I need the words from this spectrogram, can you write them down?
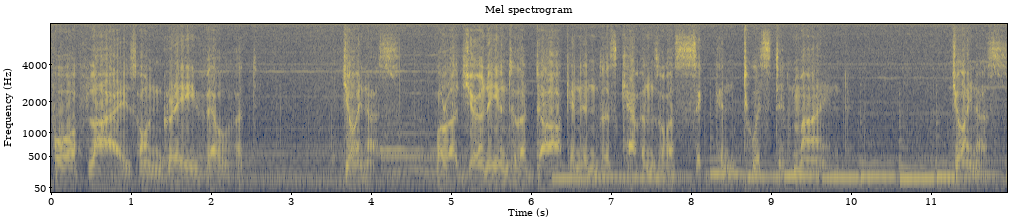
Four flies on gray velvet. Join us for a journey into the dark and endless caverns of a sick and twisted mind. Join us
